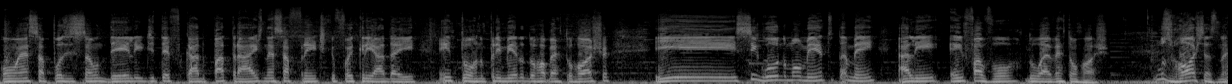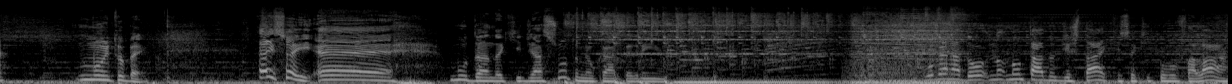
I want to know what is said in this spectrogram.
com essa posição dele de ter ficado para trás nessa frente que foi criada aí em torno primeiro do Roberto Rocha e segundo momento também ali em favor do Everton Rocha. Os Rochas, né? Muito bem. É isso aí. É... Mudando aqui de assunto, meu caro Pedrinho. O governador, não, não tá no destaque isso aqui que eu vou falar,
